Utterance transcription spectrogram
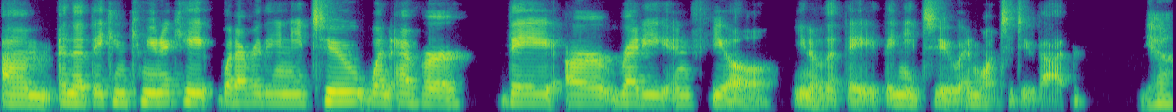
um, and that they can communicate whatever they need to whenever they are ready and feel, you know, that they they need to and want to do that. Yeah.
